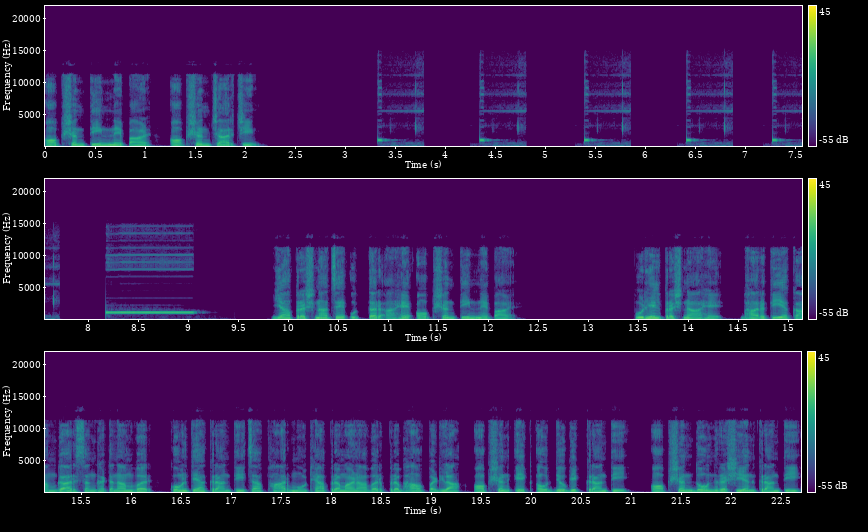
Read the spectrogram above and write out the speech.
ऑप्शन तीन नेपाळ ऑप्शन चार चीन. या प्रश्नाचे उत्तर आहे ऑप्शन तीन नेपाळ. पुढील प्रश्न आहे, भारतीय कामगार संघटनांवर कोणत्या क्रांतीचा फार मोठ्या प्रमाणावर प्रभाव पडला? ऑप्शन एक, औद्योगिक क्रांती. ऑप्शन दोन, रशियन क्रांती.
